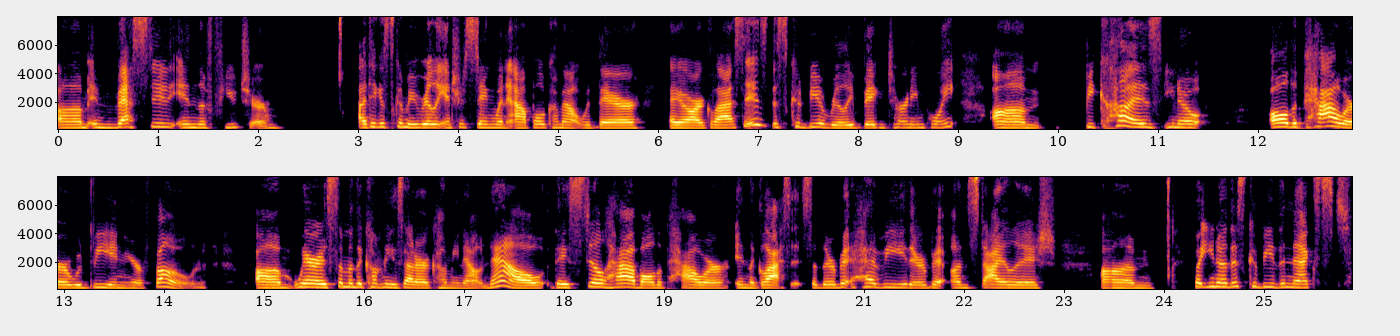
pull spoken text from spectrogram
um, invested in the future. I think it's going to be really interesting when apple come out with their ar glasses this could be a really big turning point um, because you know all the power would be in your phone. Um, whereas some of the companies that are coming out now, they still have all the power in the glasses. So they're a bit heavy, they're a bit unstylish. Um, but you know, this could be the next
